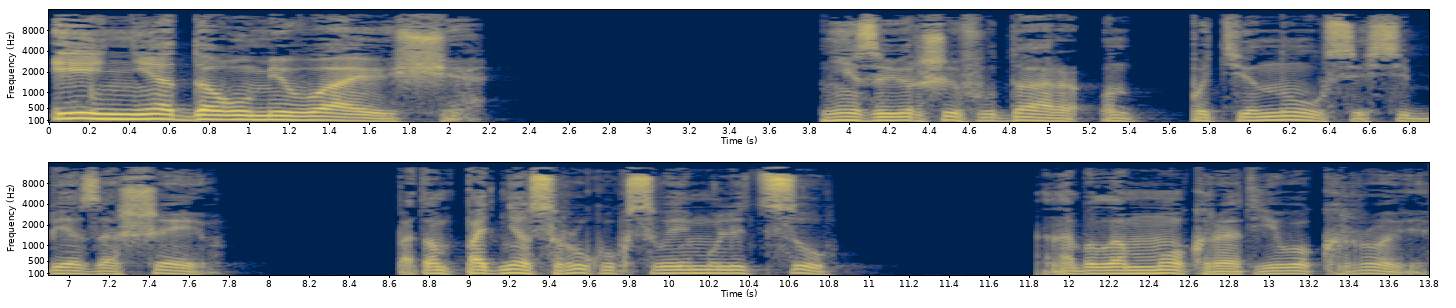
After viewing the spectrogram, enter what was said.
и недоумевающее. Не завершив удара, он потянулся себе за шею. Потом поднес руку к своему лицу. Она была мокрая от его крови.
